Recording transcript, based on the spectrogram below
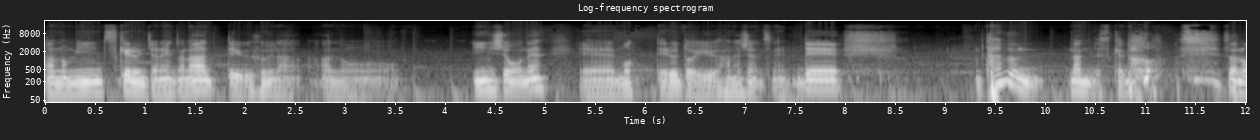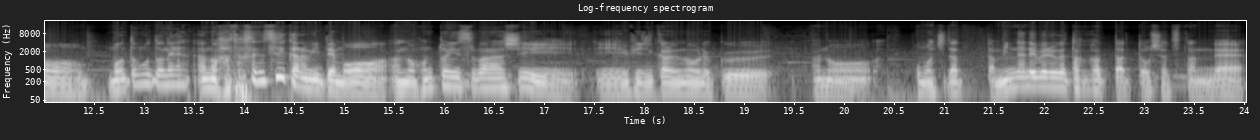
あの身につけるんじゃないかなっていう風なあの印象をね、えー、持ってるという話なんですね。で多分なんですけど そのもともとねあの畑先生から見てもあの本当に素晴らしいフィジカル能力あのお持ちだったみんなレベルが高かったっておっしゃってたんで、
